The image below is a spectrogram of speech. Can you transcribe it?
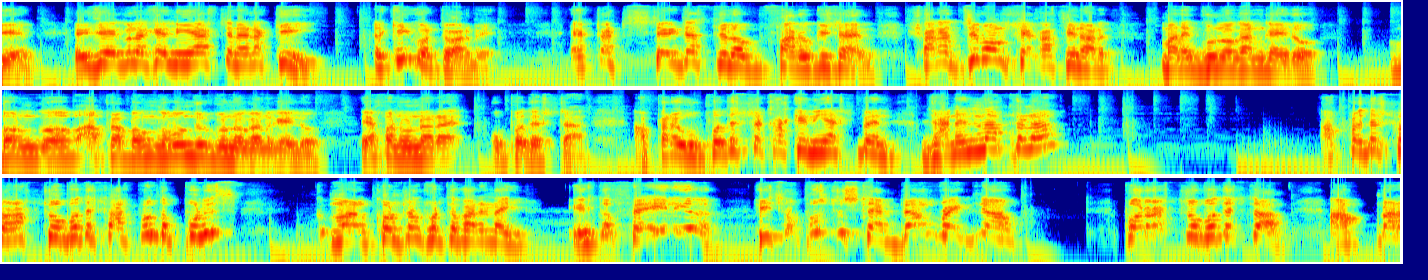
দিয়ে। এই যে এগুলাকে নিয়ে আসছেন, এটা কি? কি করতে পারবে? একটা স্টেটাস ছিল ফারুকি সাহেব। সারা জীবন শেখ হাসিনার মানে গুণগান গাইলো। বঙ্গ, আপনার বঙ্গবন্ধুর গুণগান গাইলো। এখন ওনারা উপদেষ্টা। আপনারা উপদেষ্টা কাকে নিয়ে আসবেন? জানেন না আপনারা? আপনাদের স্বরাষ্ট্র উপদেষ্টা আজ পর্যন্ত পুলিশ কন্ট্রোল করতে পারে নাই। এই তো failure he suppose to step down right now পররাষ্ট্র উপদেষ্টা, আপনার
